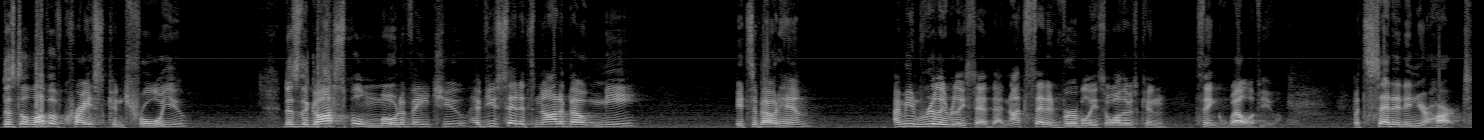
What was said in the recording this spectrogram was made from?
Does the love of Christ control you? Does the gospel motivate you? Have you said it's not about me, it's about him? I mean, really, really said that. Not said it verbally so others can think well of you, but said it in your heart.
